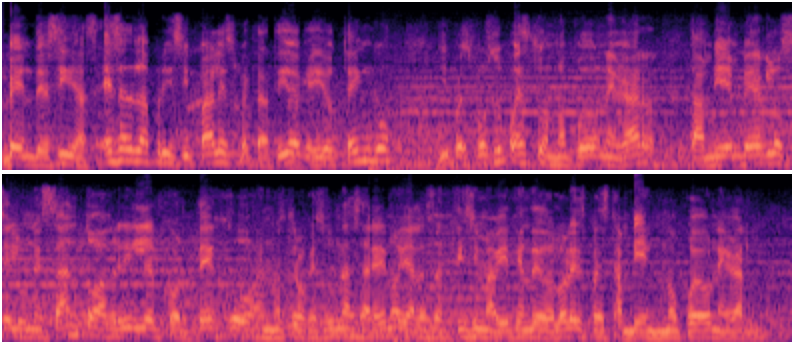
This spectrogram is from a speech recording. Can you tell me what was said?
bendecidas. Esa es la principal expectativa que yo tengo y pues por supuesto no puedo negar también verlos el lunes santo, abrirle el cortejo a nuestro Jesús Nazareno y a la Santísima Virgen de Dolores, pues también no puedo negarlo.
